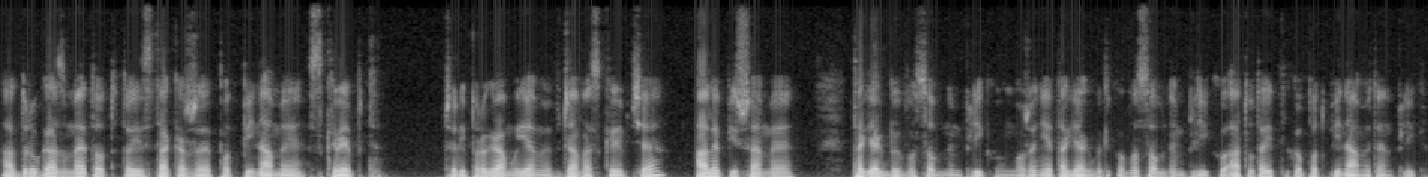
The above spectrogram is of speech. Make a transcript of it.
a druga z metod to jest taka, że podpinamy skrypt, czyli programujemy w JavaScriptie, ale piszemy tak jakby w osobnym pliku. Może nie tak jakby, tylko w osobnym pliku, a tutaj tylko podpinamy ten plik.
